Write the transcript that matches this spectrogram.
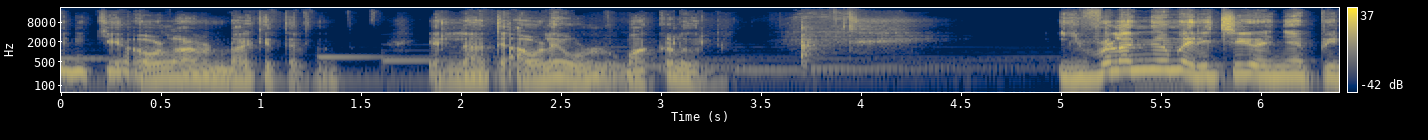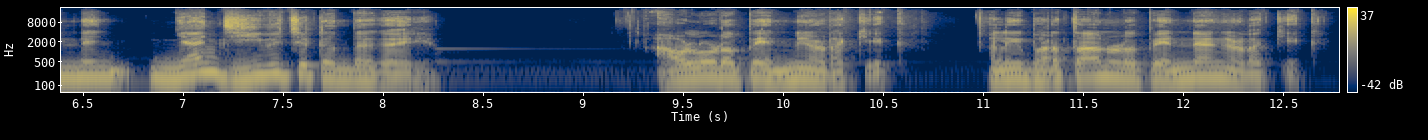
എനിക്ക് അവളാണ് ഉണ്ടാക്കി തരുന്നത്. എല്ലാത്ത അവളെ ഉള്ളൂ മക്കളുമില്ല ഇവളങ്ങ് മരിച്ചു കഴിഞ്ഞാൽ പിന്നെ ഞാൻ ജീവിച്ചിട്ട് എന്താ കാര്യം? അവളോടൊപ്പം എന്നെ അടക്കിയേക്ക്. അല്ലെങ്കിൽ ഭർത്താവിനോടൊപ്പം എന്നെ അങ്ങ് അടക്കിയേക്ക്.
